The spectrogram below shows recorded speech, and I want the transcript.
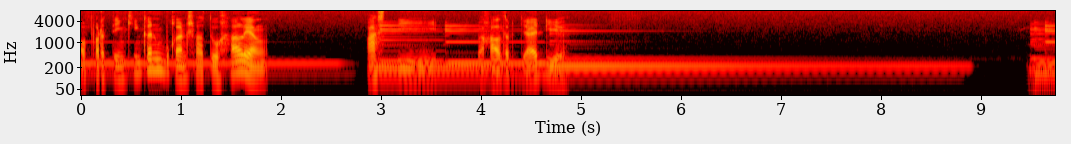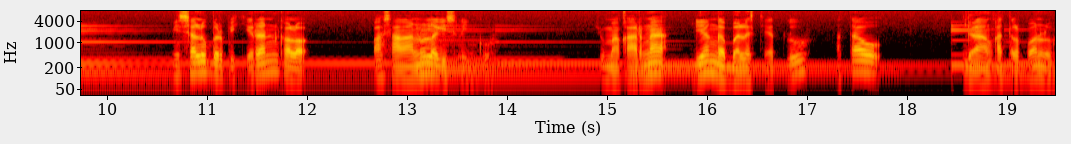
overthinking kan bukan suatu hal yang pasti bakal terjadi ya. Misal lu berpikiran kalau pasangan lu lagi selingkuh. Cuma karena dia nggak balas chat lu atau nggak angkat telepon lu.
